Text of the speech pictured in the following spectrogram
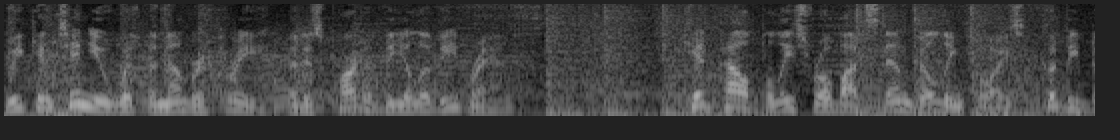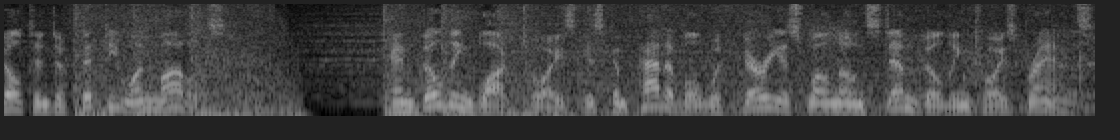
We continue with the number 3 that is part of the iloveee brand. KidPal Police Robot STEM building toys could be built into 51 models and Building Block Toys is compatible with various well-known STEM building toys brands.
